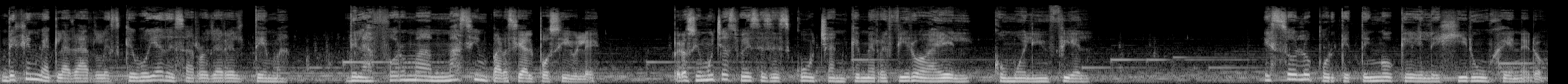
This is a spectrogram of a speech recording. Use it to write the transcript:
Déjenme aclararles que voy a desarrollar el tema de la forma más imparcial posible, pero si muchas veces escuchan que me refiero a él como el infiel, es solo porque tengo que elegir un género.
